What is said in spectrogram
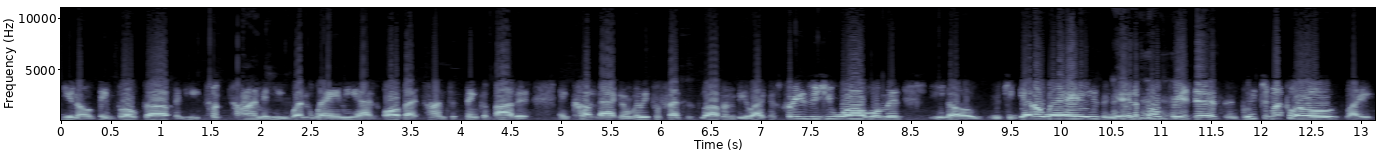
you know, they broke up and he took time and he went away and he had all that time to think about it and come back and really profess his love and be like, As crazy as you are, woman, you know, with your getaways and your inappropriateness and bleaching my clothes, like,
